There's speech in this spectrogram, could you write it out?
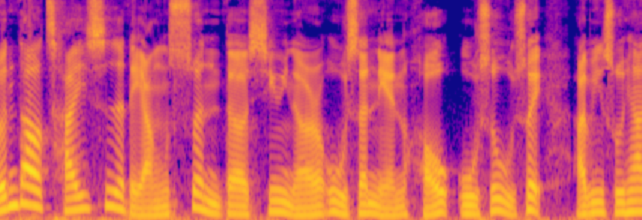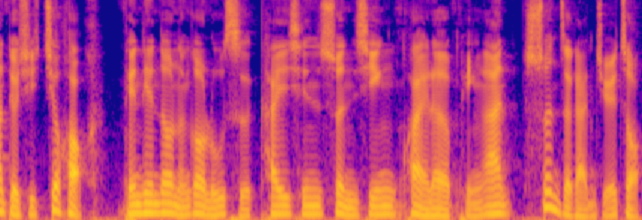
轮到财势两顺的幸运儿戊申年猴五十五岁，阿兵叔兄就是祝福，天天都能够如此开心、顺心、快乐、平安，顺着感觉走，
